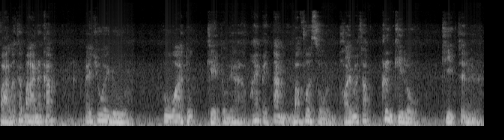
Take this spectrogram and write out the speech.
ฝากรัฐบาลนะครับ ไปช่วยดูผู้ว่าทุกเขตตรงนี้นะครับ ให้ไปตั้งบัฟเฟอร์โซนถอยมาสักครึ่งกิโลขีดเส้นเลย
